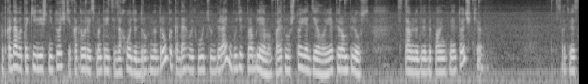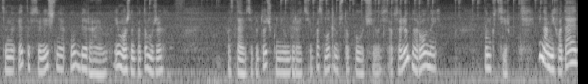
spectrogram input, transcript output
Вот когда вот такие лишние точки, которые, смотрите, заходят друг на друга, когда вы их будете убирать, будет проблема. Поэтому что я делаю? Я пером плюс ставлю две дополнительные точки. Соответственно, это все лишнее убираем. И можно потом уже оставить эту точку, не убирать ее. Посмотрим, что получилось. Абсолютно ровный пунктир. И нам не хватает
